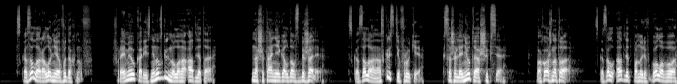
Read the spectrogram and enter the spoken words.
— сказала Ролония, выдохнув. Фрейми укоризненно взглянула на Адлета. «Нашитание и Голдов сбежали сказала она, скрестив руки. «К сожалению, ты ошибся». «Похоже на то», — сказал Адлет, понурив голову.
